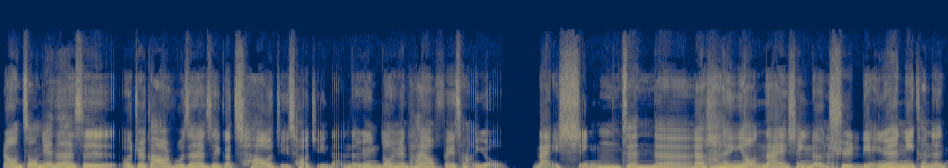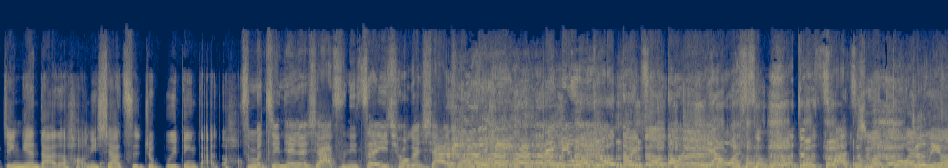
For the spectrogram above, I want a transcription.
然后中间真的是，我觉得高尔夫真的是一个超级超级难的运动，因为它要非常有耐心，嗯，真的。要很有耐心的。去练，因为你可能今天打得好，你下次就不一定打得好。怎么今天跟下次，你这一球跟下一球，明明我就动作都一样，为什么？就是差这么多？就是你会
